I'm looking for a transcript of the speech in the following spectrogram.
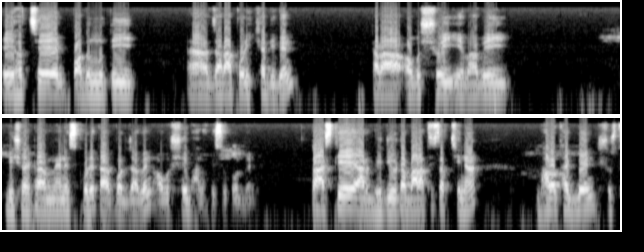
এই হচ্ছে পদোন্নতি যারা পরীক্ষা দিবেন, তারা অবশ্যই এভাবেই বিষয়টা ম্যানেজ করে তারপর যাবেন। অবশ্যই ভালো কিছু করবেন। তো আজকে আর ভিডিওটা বাড়াতে চাচ্ছি না। ভালো থাকবেন সুস্থ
